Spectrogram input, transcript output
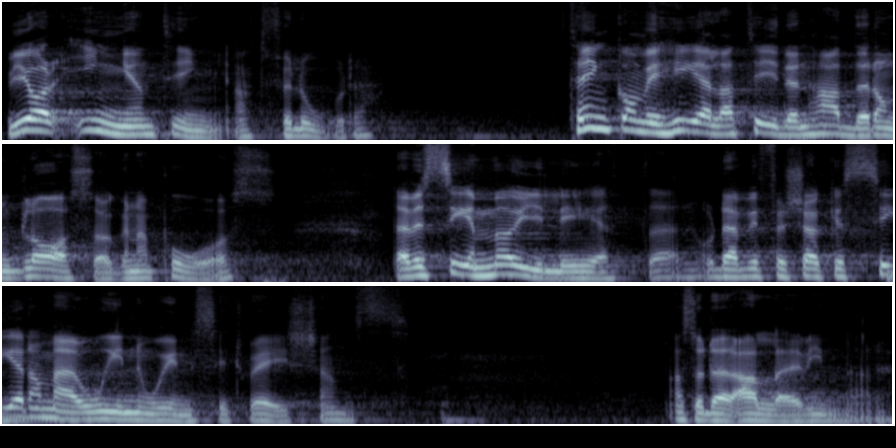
Vi har ingenting att förlora. Tänk om vi hela tiden hade de glasögonen på oss, där vi ser möjligheter och där vi försöker se de här win-win situations. Alltså där alla är vinnare.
